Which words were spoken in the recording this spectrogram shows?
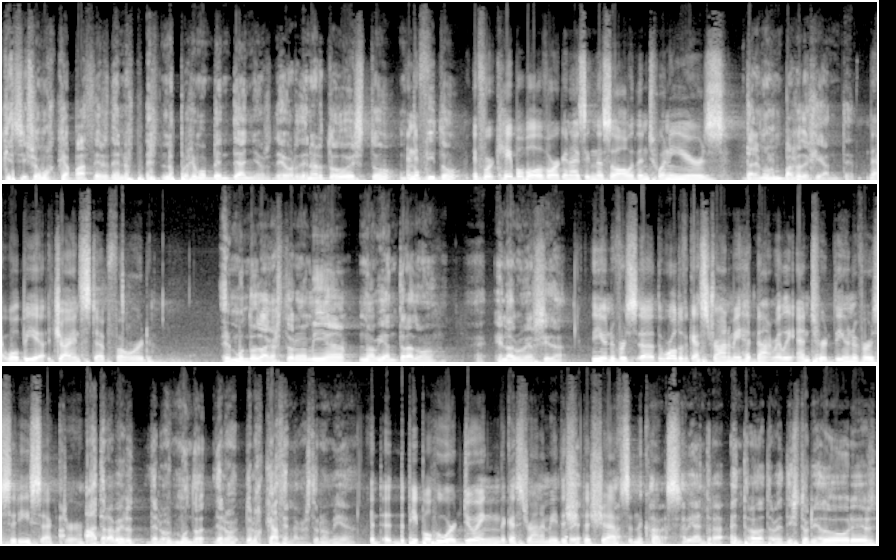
que si somos capaces de en los, en los próximos 20 años de ordenar todo esto un And if, poquito, if we're capable of organizing this all within 20 years, daremos un paso de gigante. that will be a giant step forward. El mundo de la gastronomía no había entrado en la universidad The, univers- uh, the world of gastronomy had not really entered the university sector. a través de los, mundos, de los, de los que hacen la gastronomía. The, the people who were doing the gastronomy, the, sh- the chefs and the cooks. Había entra- entrado a través de historiadores,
